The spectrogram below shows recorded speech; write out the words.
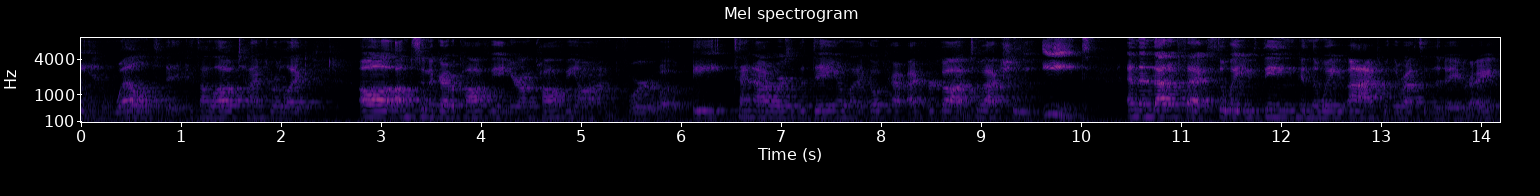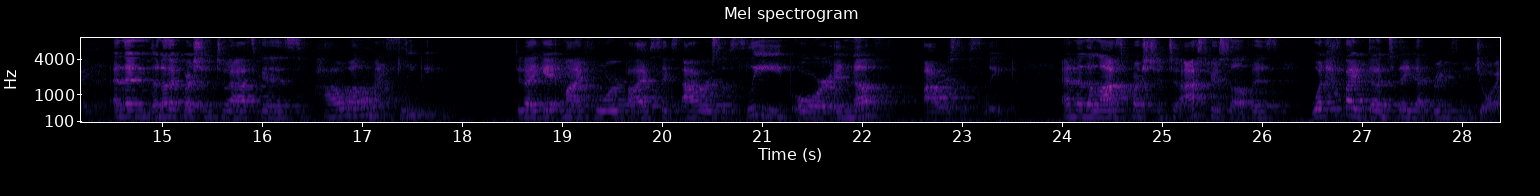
eaten well today? Because a lot of times we're like, oh, I'm just gonna grab a coffee, and you're on coffee on for what eight, ten hours of the day. And you're like, oh crap, I forgot to actually eat, and then that affects the way you think and the way you act with the rest of the day, right? And then another question to ask is, how well am I sleeping? Did I get my four, five, six hours of sleep or enough hours of sleep? And then the last question to ask yourself is, what have I done today that brings me joy?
